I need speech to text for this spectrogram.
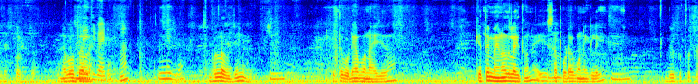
এটা স্কল্পচার নেবো তাহলে নিয়ে যাবা এটা হুম নিয়ে যাবা ভালো লাগুছে নাকি হুম কত বড়িয়া বানাই যা কত মেহনত লাগিতো না এই সাপোর্টা বানাই লাগি হুম দুই পুতটা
